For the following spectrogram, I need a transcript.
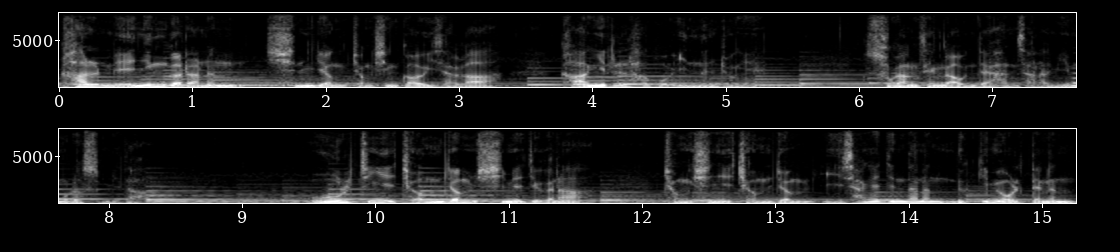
칼 메닝거라는 신경 정신과 의사가 강의를 하고 있는 중에 수강생 가운데 한 사람이 물었습니다. 우울증이 점점 심해지거나 정신이 점점 이상해진다는 느낌이 올 때는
